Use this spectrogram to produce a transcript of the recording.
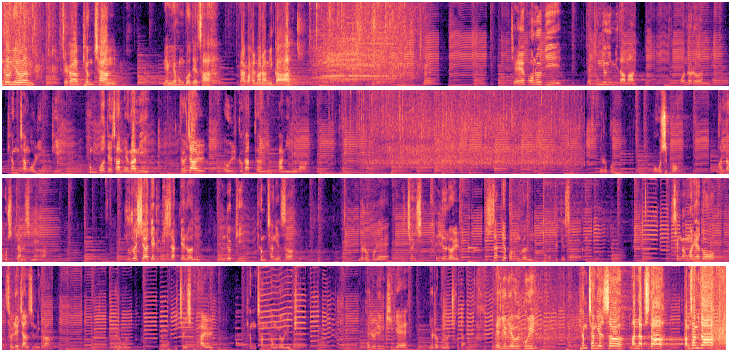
정도면 제가 평창 명예 홍보대사라고 할 만합니까? 제 본업이 대통령입니다만 오늘은 평창 올림픽 홍보대사 명함이 더 잘 어울릴 것 같은 밤입니다. 여러분 보고 싶고 만나고 싶지 않으십니까? 유러시아 대륙이 시작되는 눈 덮인 평창에서 여러분의 2018년을 시작해 보는 건 어떻겠습니까? 생각만 해도 설레지 않습니까? 여러분 2018 평창 동계올림픽 패럴림픽에 여러분을 초대합니다. 내년 2월 9일 평창에서 만납시다. 감사합니다.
